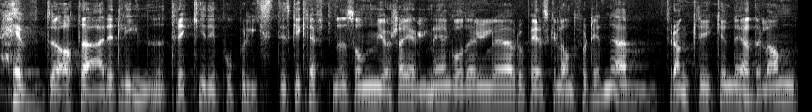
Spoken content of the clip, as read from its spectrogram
hevde at det er et lignende trekk i de populistiske kreftene som gjør seg gjeldende i en god del europeiske land for tiden. Det er Frankrike, Nederland,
